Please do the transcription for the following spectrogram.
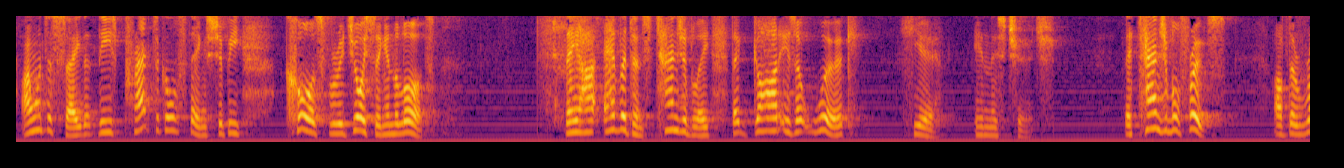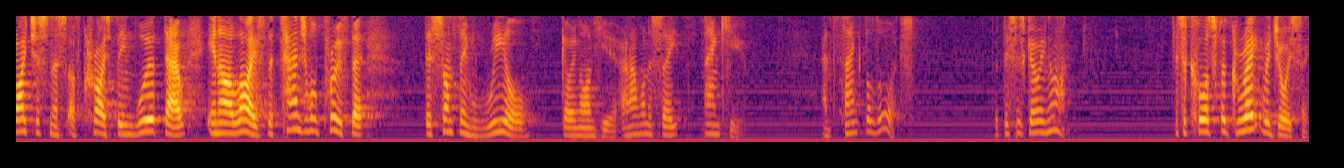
I want to say that these practical things should be cause for rejoicing in the Lord. They are evidence tangibly that God is at work here in this church. They're tangible fruits of the righteousness of Christ being worked out in our lives, the tangible proof that there's something real going on here. And I want to say thank you. And thank the Lord that this is going on. It's a cause for great rejoicing.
